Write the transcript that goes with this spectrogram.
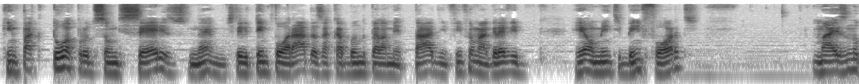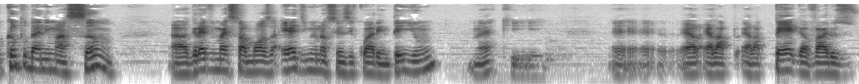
que impactou a produção de séries, né? A gente teve temporadas acabando pela metade, enfim, foi uma greve realmente bem forte. Mas no campo da animação, a greve mais famosa é a de 1941, né? Que é, ela, ela, ela, pega vários,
